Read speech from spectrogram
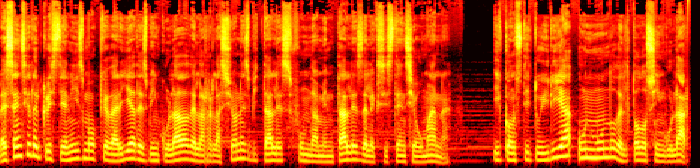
la esencia del cristianismo quedaría desvinculada de las relaciones vitales fundamentales de la existencia humana y constituiría un mundo del todo singular,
